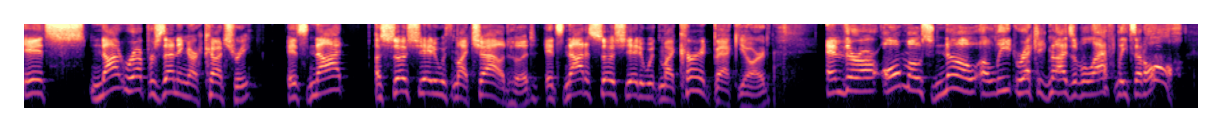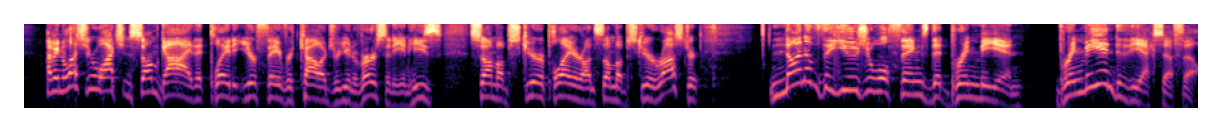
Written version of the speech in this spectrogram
It's not representing our country. It's not associated with my childhood. It's not associated with my current backyard. And there are almost no elite recognizable athletes at all. I mean, unless you're watching some guy that played at your favorite college or university and he's some obscure player on some obscure roster, none of the usual things that bring me in bring me into the XFL.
